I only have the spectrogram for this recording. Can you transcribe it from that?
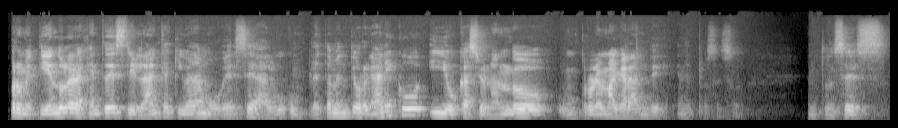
prometiéndole a la gente de Sri Lanka que iban a moverse a algo completamente orgánico y ocasionando un problema grande en el proceso. Entonces,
